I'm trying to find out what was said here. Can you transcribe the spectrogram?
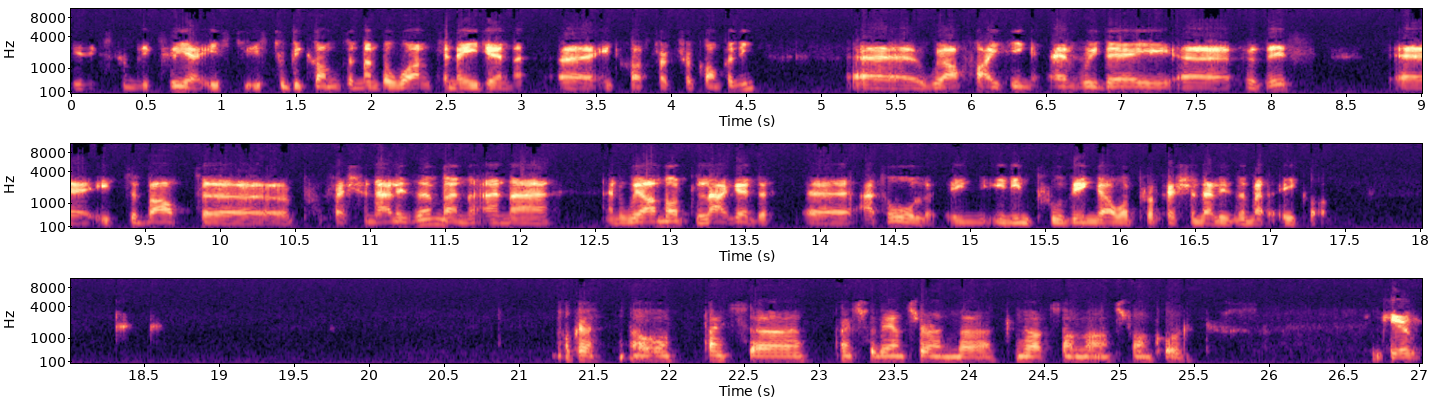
is extremely clear, is to is to become the number one Canadian infrastructure company. We are fighting every day for this. It's about professionalism, and uh and we are not laggard at all in in improving our professionalism at Aecon. Okay. Oh, well, uh, thanks for the answer and uh, congrats on a strong quarter. Thank you.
